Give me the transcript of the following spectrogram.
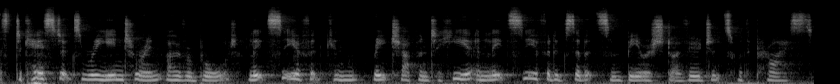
Stochastics re-entering overbought. Let's see if it can reach up into here and let's see if it exhibits some bearish divergence with price.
